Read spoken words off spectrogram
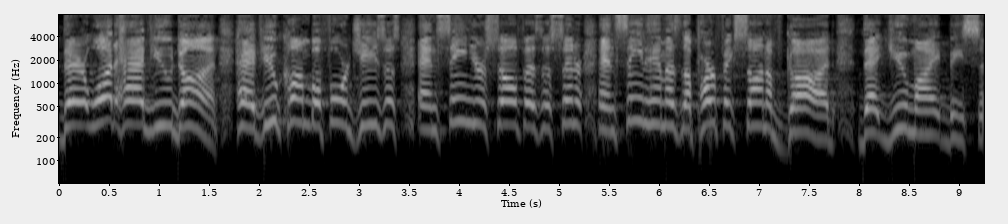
There, what have you done? Have you come before Jesus and seen yourself as a sinner and seen Him as the perfect Son of God that you might be saved?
